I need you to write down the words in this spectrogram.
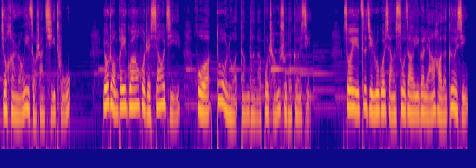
就很容易走上歧途，有种悲观或者消极或堕落等等的不成熟的个性。所以，自己如果想塑造一个良好的个性，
